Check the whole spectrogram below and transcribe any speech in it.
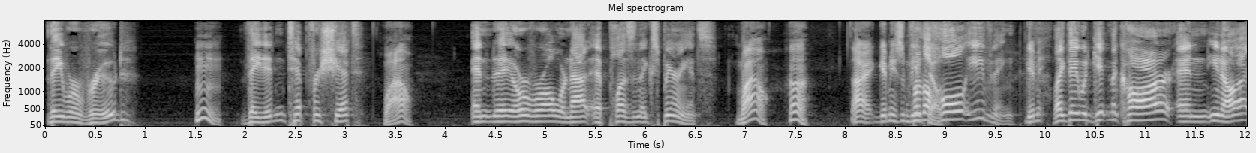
they were rude. Hmm. They didn't tip for shit, Wow. and they overall were not a pleasant experience Wow. Huh. All right. Give me some for the whole evening. Give me- like they would get in the car, and you know, I,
